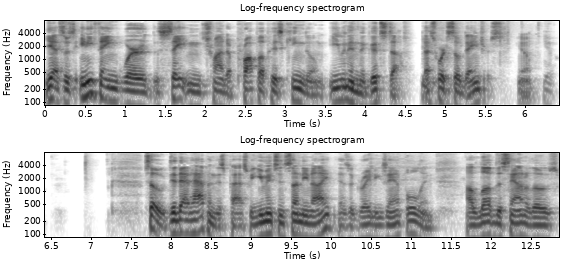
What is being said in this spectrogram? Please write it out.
yeah, so it's anything where the Satan's trying to prop up his kingdom, even in the good stuff. That's where it's so dangerous, you know. Yep. So, did that happen this past week? You mentioned Sunday night as a great example, and I love the sound of those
